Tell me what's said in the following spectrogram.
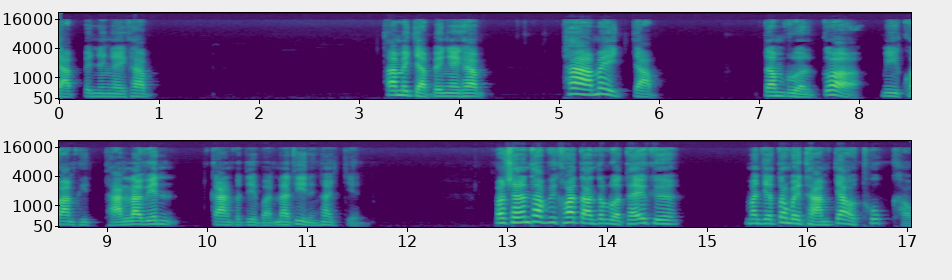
จับเป็นยังไงครับ ถ้าไม่จับเป็นไงครับ ถ้าไม่จับตำรวจก็ มีความผิดฐานละเว้นการปฏิบัติหน้าที่ 157 เพราะฉะนั้นถ้าวิเคราะห์ตามตำรวจไทยก็คือ มันจะต้องไปถามเจ้าทุกเขา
